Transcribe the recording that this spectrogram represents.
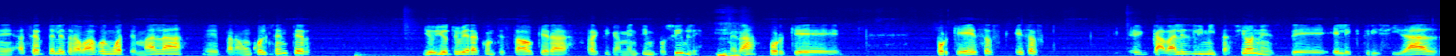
eh, hacer teletrabajo en Guatemala eh, para un call center, yo, yo te hubiera contestado que era prácticamente imposible, ¿verdad? Porque porque esas esas eh, cabales limitaciones de electricidad,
